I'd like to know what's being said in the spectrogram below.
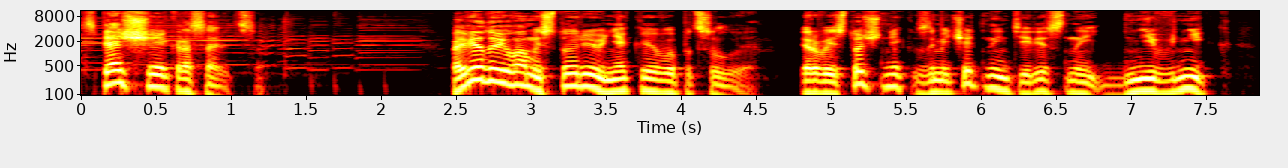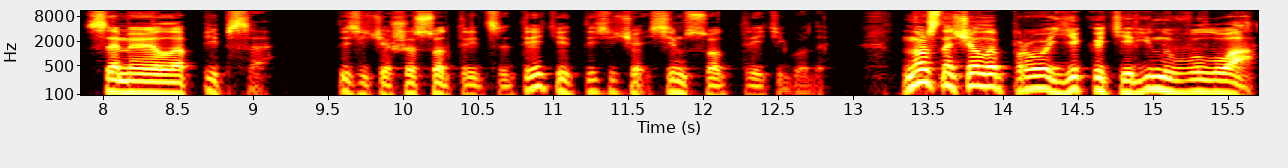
Спящая красавица. Поведаю вам историю некоего поцелуя. Первоисточник – замечательно интересный дневник Сэмюэла Пипса 1633-1703 годы. Но сначала про Екатерину Вулуа,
